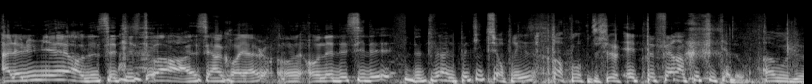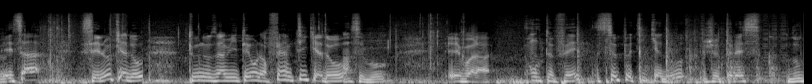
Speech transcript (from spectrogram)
à la lumière de cette histoire assez incroyable, on- a décidé de te faire une petite surprise oh mon dieu. et de te faire un petit cadeau. Ah mon dieu. Et ça, c'est le cadeau. Tous nos invités, on leur fait un petit cadeau. Ah, c'est beau. Et voilà, on te fait ce petit cadeau. Je te laisse Donc,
